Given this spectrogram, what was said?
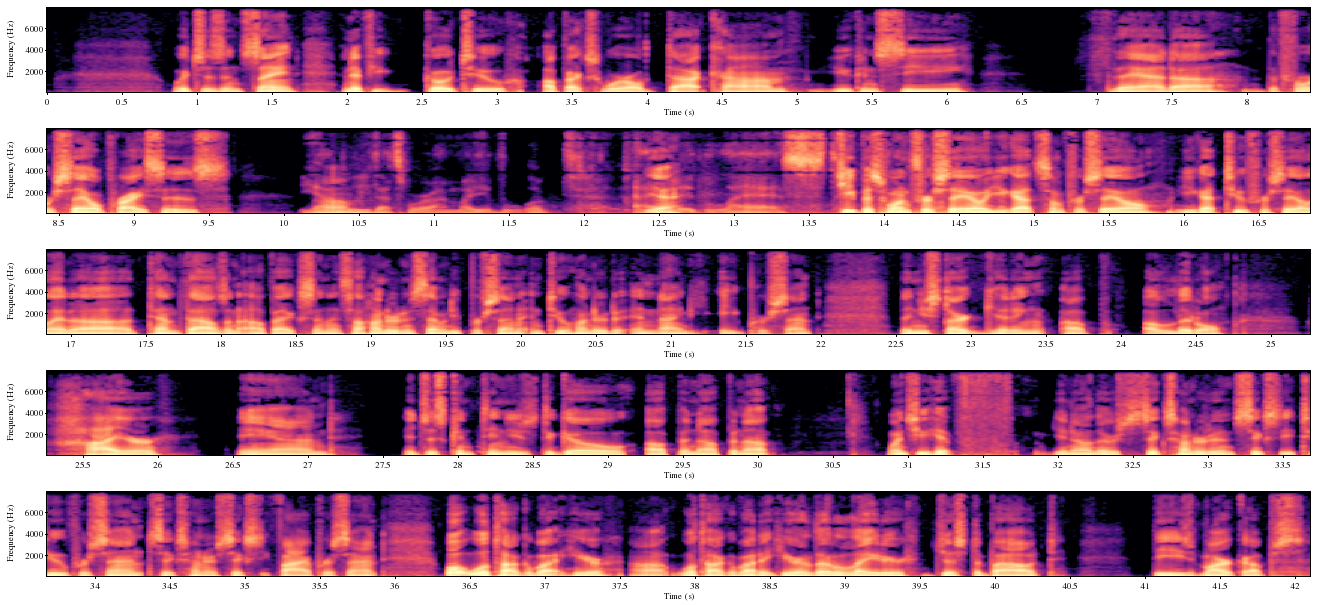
which is insane. And if you go to upxworld.com, you can see that uh the for sale prices Yeah, I Um, believe that's where I might have looked at yeah. it last. cheapest one for sale you got some for sale you got two for sale at uh 10,000 upx and it's 170% and 298% then you start getting up a little higher and it just continues to go up and up and up once you hit you know there's 662% 665% what we'll talk about here uh, we'll talk about it here a little later just about these markups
